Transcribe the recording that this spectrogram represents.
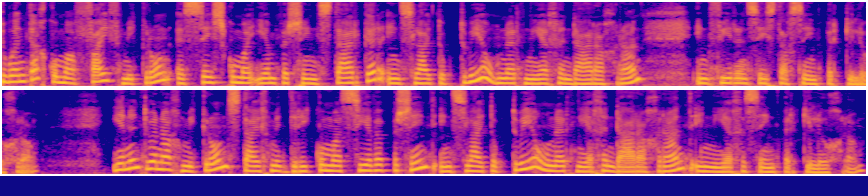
20,5 mikron is 6,1% sterker en sluit op R239,64 per kilogram. 21 mikron styg met 3,7% en sluit op R239,09 per kilogram.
